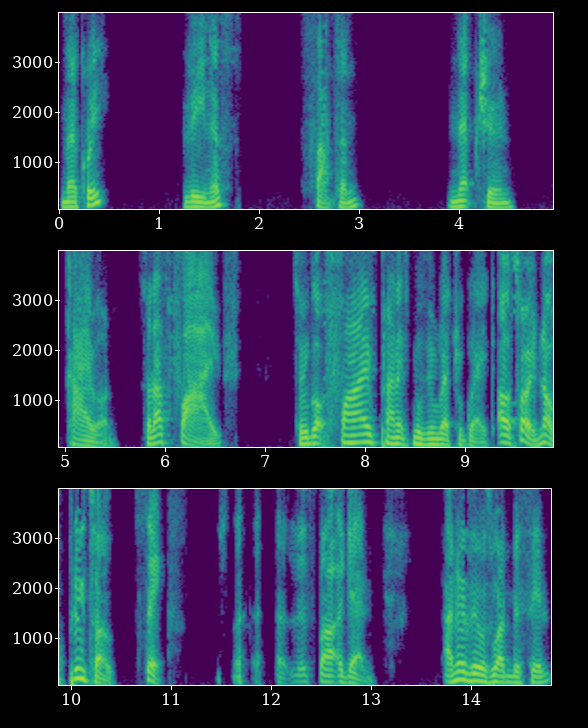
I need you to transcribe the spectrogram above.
Mercury, Venus, Saturn, Neptune, Chiron. So that's five. So we've got five planets moving retrograde. Oh, sorry, no, Pluto, six. Let's start again. I know there was one missing.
